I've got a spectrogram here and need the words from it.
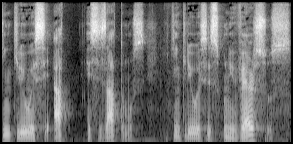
quem criou esse esses átomos, quem criou esses universos,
